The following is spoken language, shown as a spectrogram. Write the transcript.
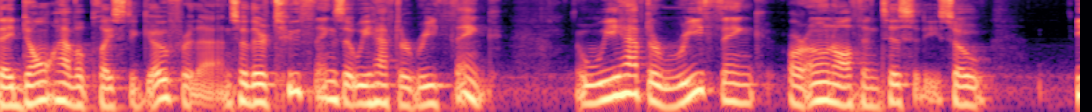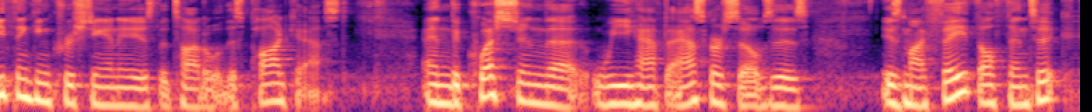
they don't have a place to go for that. And so there are two things that we have to rethink. We have to rethink our own authenticity. So, Rethinking Christianity is the title of this podcast. And the question that we have to ask ourselves is is my faith authentic?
